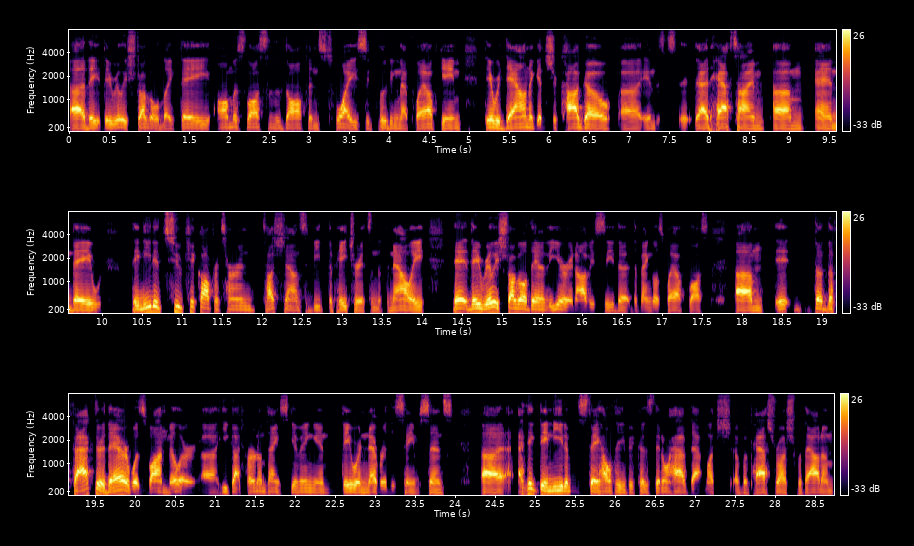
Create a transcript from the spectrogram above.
uh, they they really struggled. Like they almost lost to the Dolphins twice, including that playoff game. They were down against Chicago uh, in the, at halftime, um, and they they needed two kickoff return touchdowns to beat the Patriots in the finale. They, they really struggled at the end of the year, and obviously the, the Bengals playoff loss. Um, it, the the factor there was Von Miller. Uh, he got hurt on Thanksgiving, and they were never the same since. Uh, I think they need him to stay healthy because they don't have that much of a pass rush without him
